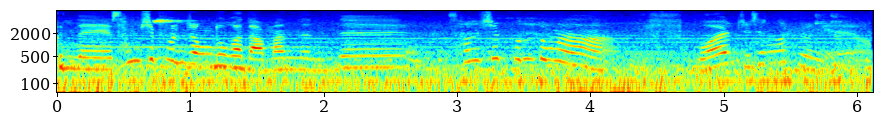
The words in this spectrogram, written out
근데 30분 정도가 남았는데 30분 동안 뭐 할지 생각 중이에요.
